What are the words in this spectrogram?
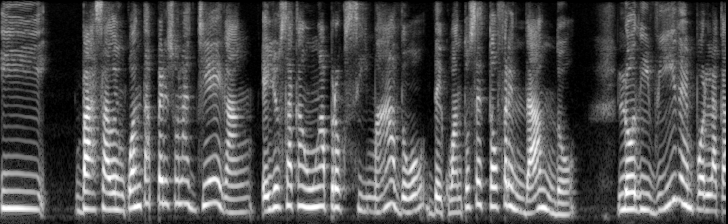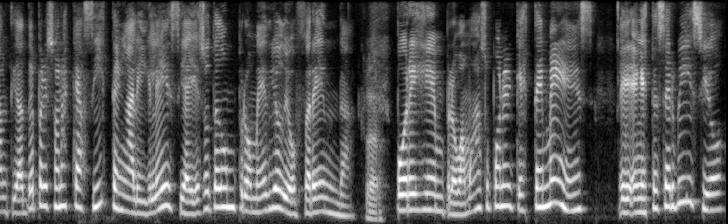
Y basado en cuántas personas llegan, ellos sacan un aproximado de cuánto se está ofrendando, lo dividen por la cantidad de personas que asisten a la iglesia y eso te da un promedio de ofrenda. Por ejemplo, vamos a suponer que este mes, eh, en este servicio,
